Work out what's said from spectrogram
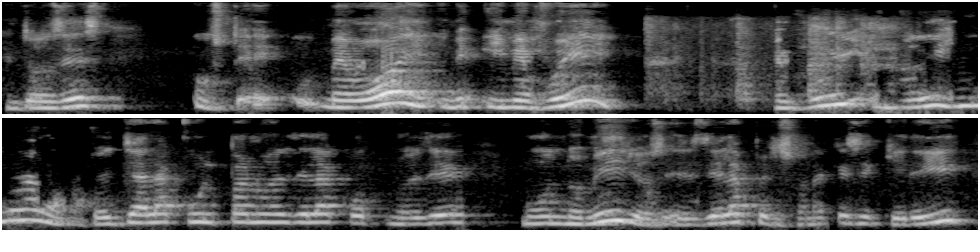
Entonces, usted, me voy y me, y me fui. Me fui y no dije nada. Entonces ya la culpa no es de la no es de Mundo Millos, es de la persona que se quiere ir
